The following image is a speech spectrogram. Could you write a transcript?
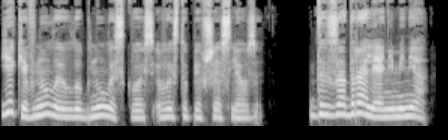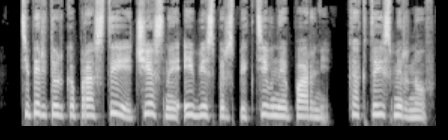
Я кивнула и улыбнулась сквозь выступившие слезы. «Да задрали они меня! Теперь только простые, честные и бесперспективные парни, как ты, Смирнов.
